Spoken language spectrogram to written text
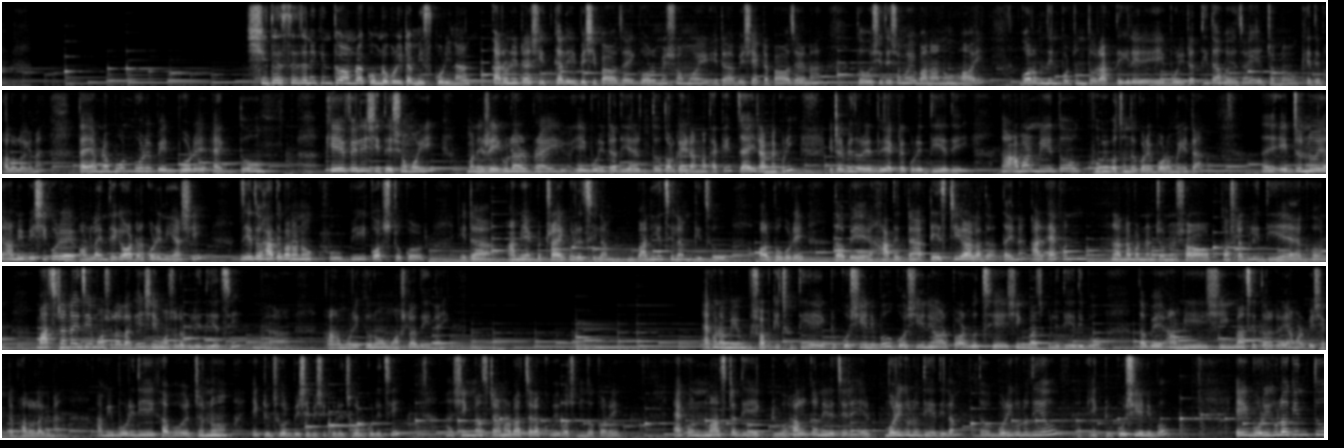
শীতের সিজনে কিন্তু আমরা কুমড়ো বড়িটা মিস করি না। কারণ এটা শীতকালেই বেশি পাওয়া যায়, গরমের সময় এটা বেশি একটা পাওয়া যায় না। তো শীতের সময় বানানো হয়। গরম দিন পর্যন্ত রাখতে গেলে এই বড়িটা তিতা হয়ে যায়, এর জন্য খেতে ভালো লাগে না। তাই আমরা মন ভরে, পেট ভরে একদম খেয়ে ফেলি শীতের সময়ই। মানে রেগুলার প্রায় এই বড়িটা দিয়ে তো তরকারি রান্না থাকে, যাই রান্না করি, এটার ভিতরে দুই একটা করে দিয়ে দেই। আমার মেয়ে তো খুবই পছন্দ করে, বড় মেয়েটা। এর জন্যই আমি বেশি করে অনলাইন থেকে অর্ডার করে নিয়ে আসি। যেহেতু হাতে বানানো খুবই কষ্টকর, এটা আমি একবার ট্রাই করেছিলাম, বানিয়েছিলাম কিছু অল্প করে, তবে হাতেরটা টেস্টই আলাদা, তাই না? আর এখন রান্নাবান্নার জন্য সব মশলাগুলি দিয়ে এখন মাছ রান্নায় যে মশলা লাগে, সেই মশলাগুলি দিয়েছি। আহামরি কোনো মশলা দেই নাই। এখন আমি সব কিছু দিয়ে একটু কষিয়ে নেব। কষিয়ে নেওয়ার পর হচ্ছে শিং মাছগুলি দিয়ে দেব। তবে আমি শিং মাছের তরকারি আমার বেশি একটা ভালো লাগে না। আমি বড়ি দিয়েই খাব, এর জন্য একটু ঝোল, বেশি বেশি করে ঝোল করেছি। আর শিং মাছটা আমার বাচ্চারা খুবই পছন্দ করে। এখন মাছটা দিয়ে একটু হালকা নেড়ে চেড়ে এর বড়িগুলো দিয়ে দিলাম। তো বড়িগুলো দিয়েও একটু কষিয়ে নেব। এই বড়িগুলো কিন্তু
